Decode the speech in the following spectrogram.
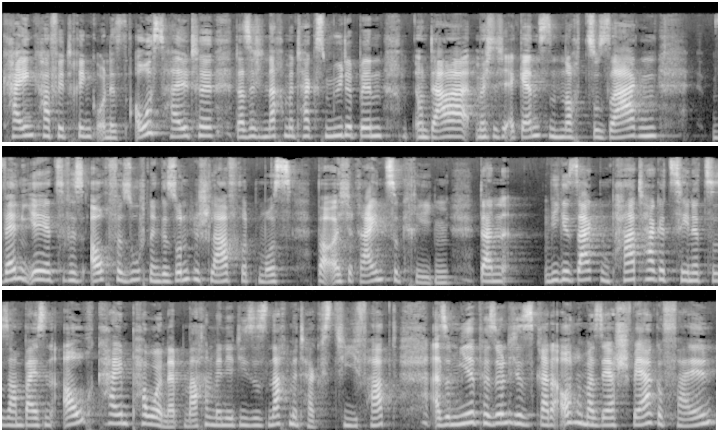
keinen Kaffee trinke und es aushalte, dass ich nachmittags müde bin. Und da möchte ich ergänzend noch zu sagen, wenn ihr jetzt auch versucht, einen gesunden Schlafrhythmus bei euch reinzukriegen, dann wie gesagt, ein paar Tage Zähne zusammenbeißen, auch kein Powernap machen, wenn ihr dieses Nachmittagstief habt. Also mir persönlich ist es gerade auch nochmal sehr schwer gefallen,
